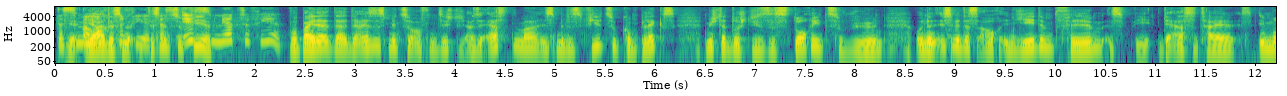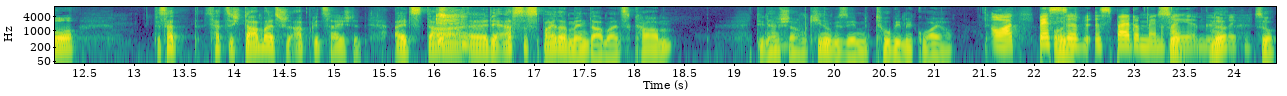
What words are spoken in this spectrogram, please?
Das ist mir ja, auch das zu viel. das Das, ist mir zu ist viel. mir zu viel. Wobei, da, da, da ist es mir zu offensichtlich. Also, erstmal ist mir das viel zu komplex, mich da durch diese Story zu wühlen. Und dann ist mir das auch in jedem Film, ist, der erste Teil ist immer, das hat, das hat sich damals schon abgezeichnet. Als da äh, der erste Spider-Man damals kam, den habe ich noch im Kino gesehen mit Tobey Maguire. Oh, beste Spider-Man-Reihe im ne? Übrigen. so,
